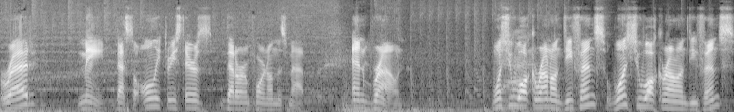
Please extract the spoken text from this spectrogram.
red, main. That's the only three stairs that are important on this map. And brown. Once you walk around on defense, once you walk around on defense,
